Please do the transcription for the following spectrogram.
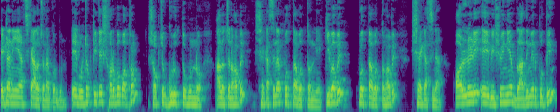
এটা নিয়ে আজকে আলোচনা করব। এই বৈঠকটিতে সর্বপ্রথম সবচেয়ে গুরুত্বপূর্ণ আলোচনা হবে শেখ হাসিনার প্রত্যাবর্তন নিয়ে। কীভাবে প্রত্যাবর্তন হবে? শেখ হাসিনা অলরেডি এই বিষয় নিয়ে ভ্লাদিমির পুতিন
